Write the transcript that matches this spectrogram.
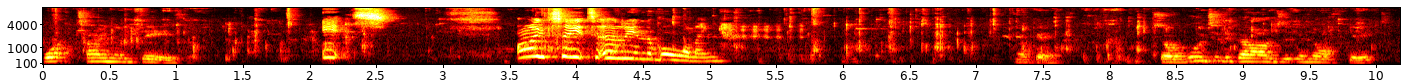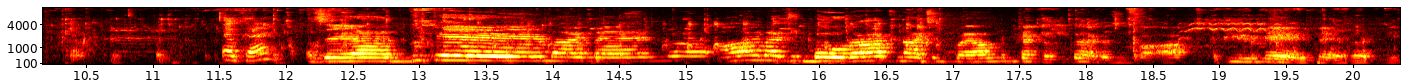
What time of day is it? It's, I'd say it's early in the morning. Okay. So go to the guards at the north gate. Okay. I'll say, uh, good day, my man. Uh, I'm Edward Bogart, Knight of the Realm. Technically, that doesn't far. You may, may have heard me.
